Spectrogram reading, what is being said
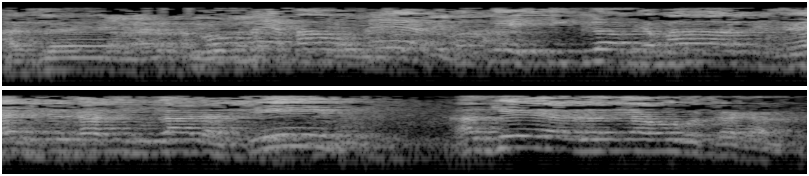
אז אה, הוא אומר, מה הוא אומר? אוקיי, שיקלוק אמר שחרב שלך שיגלה נשים, אוקיי, אז אני אהרוג אותך גם.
